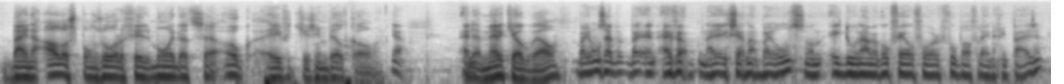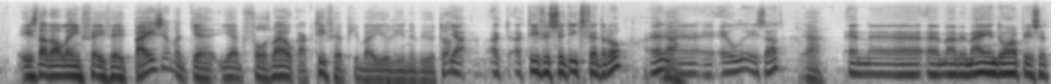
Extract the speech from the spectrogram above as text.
bijna alle sponsoren vinden het mooi dat ze ook eventjes in beeld komen. Ja. En, dat merk je ook wel. Bij ons hebben, bij, en even, nee, ik zeg nou bij ons, want ik doe namelijk ook veel voor voetbalvereniging Pijzen. Is dat alleen VV Pijzen? Want je, je hebt volgens mij ook actief heb je bij jullie in de buurt, toch? Ja, act- actief is het iets verderop. Hè? Ja. Eh, Eelde is dat. Ja. En, eh, eh, maar bij mij in het dorp is het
